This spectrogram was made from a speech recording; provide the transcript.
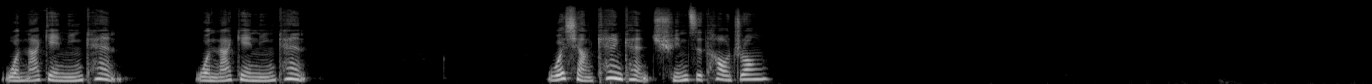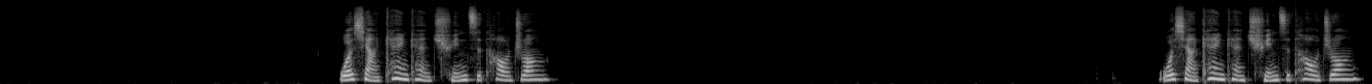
我拿给您看。我拿给您看。我想看看裙子套装。我想看看裙子套装。我想看看裙子套装。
